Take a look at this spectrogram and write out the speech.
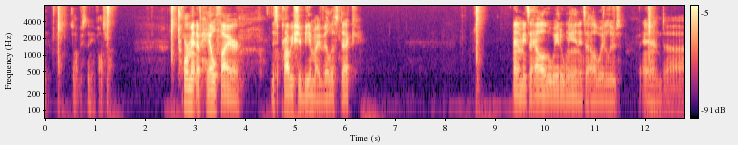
it's obviously awesome. Torment of Hailfire. This probably should be in my Vilis deck. I mean, it's a hell of a way to win. It's a hell of a way to lose, and uh,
